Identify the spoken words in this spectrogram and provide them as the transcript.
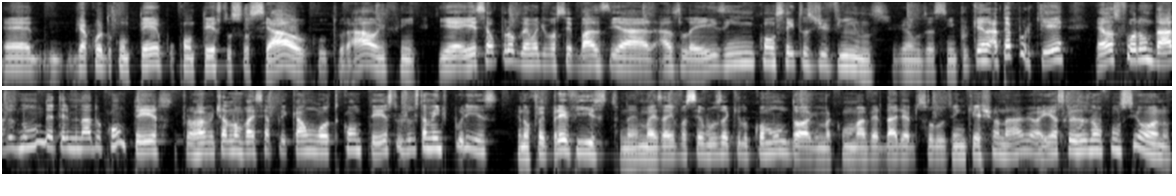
é, de acordo com o tempo, contexto social, cultural, enfim. E é, esse é o problema de você basear as leis em conceitos divinos, digamos assim. Porque, até porque elas foram dadas num determinado contexto. Provavelmente ela não vai se aplicar a um outro contexto justamente por isso. E não foi previsto, né? Mas aí você usa aquilo como um dogma, como uma verdade absoluta e inquestionável, aí as coisas não funcionam.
